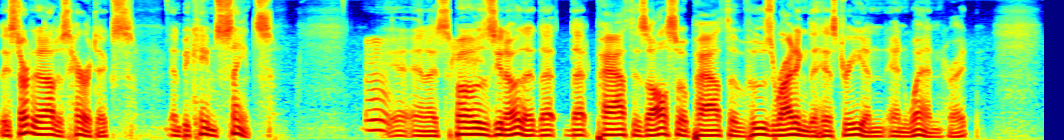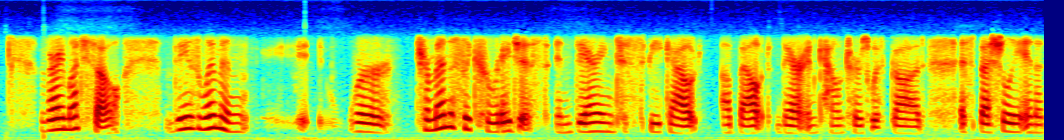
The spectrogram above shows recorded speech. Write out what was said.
they started out as heretics and became saints. Mm. And I suppose you know that, that that path is also a path of who's writing the history and, and when, right? Very much so. These women were tremendously courageous in daring to speak out about their encounters with God, especially in a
